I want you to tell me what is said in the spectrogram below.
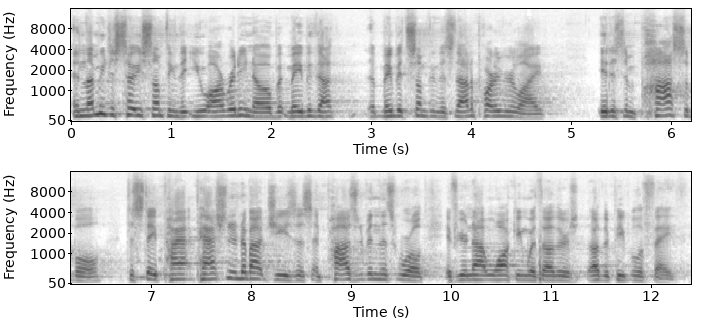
And let me just tell you something that you already know, but maybe, that, maybe it's something that's not a part of your life. It is impossible to stay pa- passionate about Jesus and positive in this world if you're not walking with others, other people of faith.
